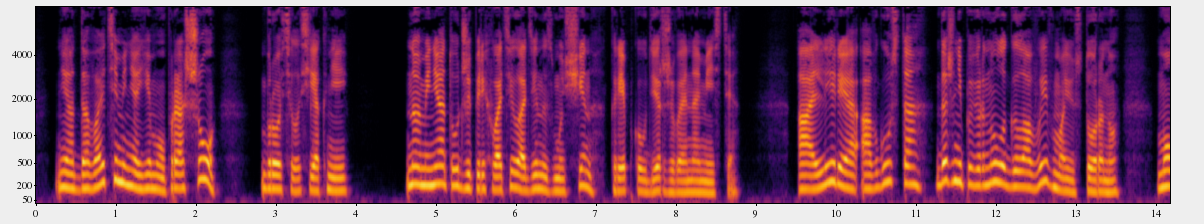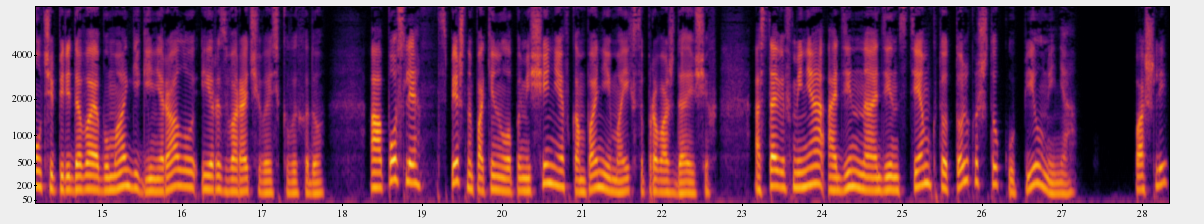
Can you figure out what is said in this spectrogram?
— «не отдавайте меня ему, прошу», — бросилась я к ней. Но меня тут же перехватил один из мужчин, крепко удерживая на месте. А Лирия Августа даже не повернула головы в мою сторону, молча передавая бумаги генералу и разворачиваясь к выходу а после спешно покинула помещение в компании моих сопровождающих, оставив меня один на один с тем, кто только что купил меня. «Пошли»,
